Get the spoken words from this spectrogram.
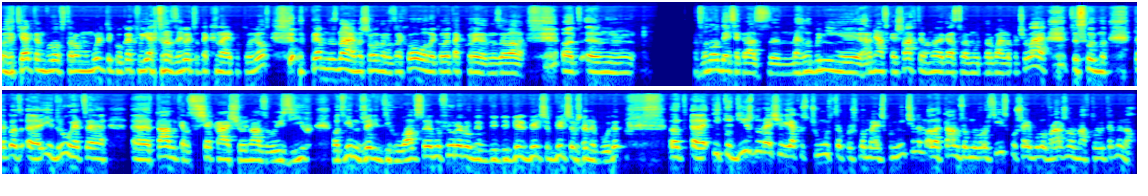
От як там було в старому мультику, як ви як то назовете, так вона і попливе. Прям не знаю на що вони розраховували, коли так коридор називали. От. Ем, Воно десь якраз на глибині гарняцької шахти, воно якраз себе нормально почуває. Це судно. Так от е, і друге, це е, танкер з ще кращою назвою Зіг. От він вже відзігував своєму фюреру, більше більше вже не буде. От е, І тоді ж, до речі, якось чомусь це пройшло менш поміченим, але там вже в новоросійську ще й було вражено нафтовий термінал.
